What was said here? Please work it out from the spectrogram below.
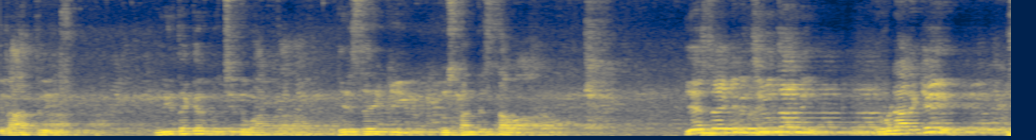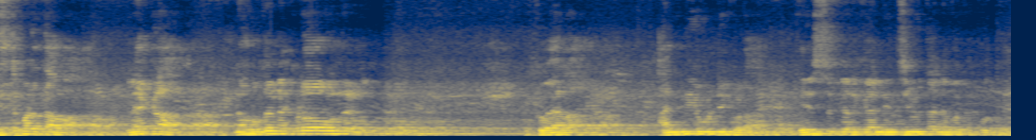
ఈ రాత్రి నీ దగ్గరకు వచ్చింది వార్త ఏసైకి నువ్వు స్పందిస్తావా? ఏసైకి నీ జీవితాన్ని ఇవ్వడానికి ఇష్టపడతావా? లేక నా హృదయం ఎక్కడో ఉందండి. ఒకవేళ అన్నీ ఉండి కూడా ఏసు కనుక నీ జీవితాన్ని ఇవ్వకపోతే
